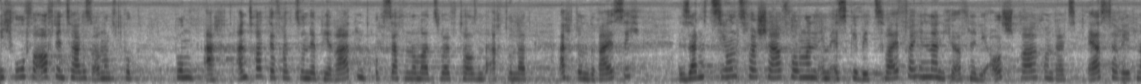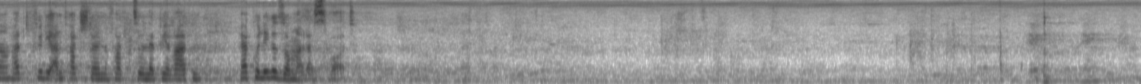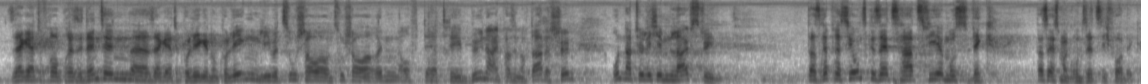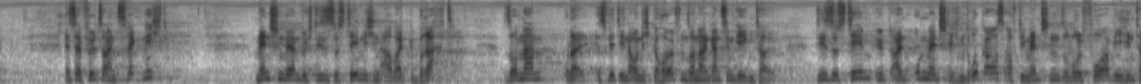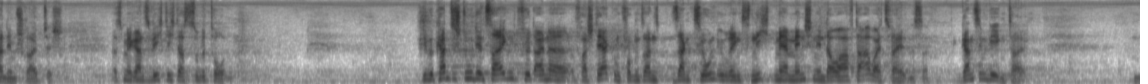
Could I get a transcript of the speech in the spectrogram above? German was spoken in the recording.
Ich rufe auf den Tagesordnungspunkt 8, Antrag der Fraktion der Piraten, Drucksachennummer 12838, Sanktionsverschärfungen im SGB II verhindern. Ich eröffne die Aussprache und als erster Redner hat für die antragstellende Fraktion der Piraten Herr Kollege Sommer das Wort. Sehr geehrte Frau Präsidentin, äh, sehr geehrte Kolleginnen und Kollegen, liebe Zuschauer und Zuschauerinnen auf der Tribüne, ein paar sind noch da, das ist schön, und natürlich im Livestream. Das Repressionsgesetz Hartz IV muss weg. Das erstmal grundsätzlich vorweg. Es erfüllt seinen Zweck nicht. Menschen werden durch dieses System nicht in Arbeit gebracht, sondern, oder es wird ihnen auch nicht geholfen, sondern ganz im Gegenteil. Dieses System übt einen unmenschlichen Druck aus auf die Menschen sowohl vor wie hinter dem Schreibtisch. Das ist mir ganz wichtig, das zu betonen. Wie bekannte Studien zeigen, führt eine Verstärkung von Sanktionen übrigens nicht mehr Menschen in dauerhafte Arbeitsverhältnisse. Ganz im Gegenteil.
